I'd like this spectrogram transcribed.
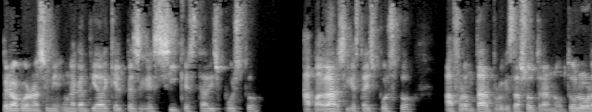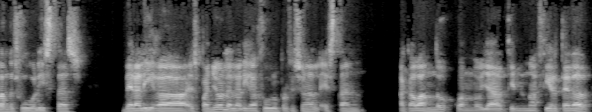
pero va a cobrar una, una cantidad que el PSG sí que está dispuesto a pagar, sí que está dispuesto a afrontar, porque esta es otra, ¿no? Todos los grandes futbolistas de la Liga Española, de la Liga de Fútbol Profesional, están acabando cuando ya tienen una cierta edad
